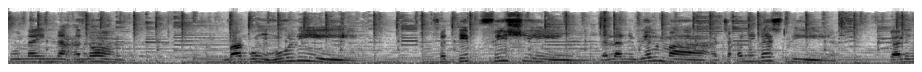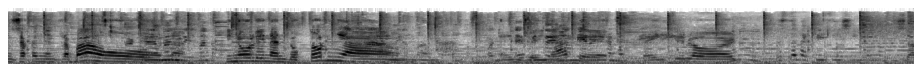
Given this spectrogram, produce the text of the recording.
tunay na ano, bagong huli sa deep fishing. Dala ni Wilma at saka ni Leslie. Galing sa kanyang trabaho na hinuli ng doktor niya. Na-enjoy natin. Thank you, Lord. Naman. Sa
